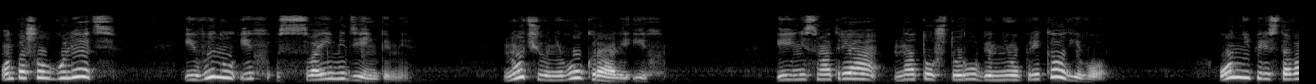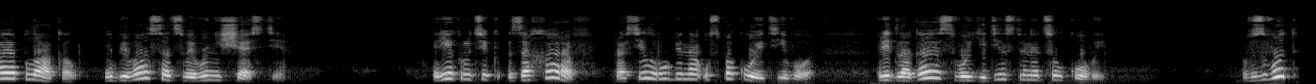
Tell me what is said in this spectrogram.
Он пошел гулять и вынул их своими деньгами. Ночью у него украли их. и, несмотря на то, что Рубин не упрекал его, он, не переставая, плакал, убивался от своего несчастья. Рекрутик Захаров просил Рубина успокоить его, предлагая свой единственный целковый. Взвод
